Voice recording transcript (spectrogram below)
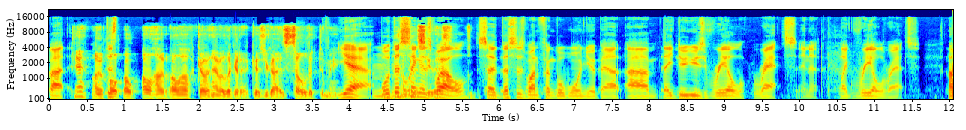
But Yeah, I'll, This- I'll, I'll, I'll, I'll go and have a look at it because you guys sold it to me. Yeah. Well, Mhm. this thing see as this. well. So this is one thing we'll warn you about. Um, they do use real rats in it, like real rats. Not,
